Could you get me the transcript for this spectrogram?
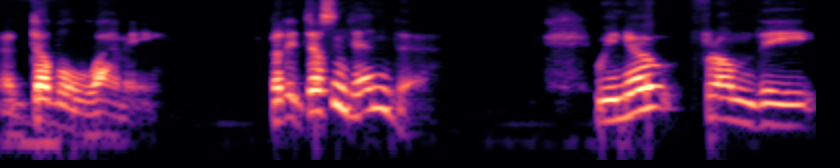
A double whammy. But it doesn't end there. We know from the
